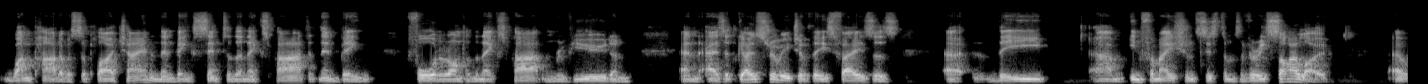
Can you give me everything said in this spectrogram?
one part of a supply chain and then being sent to the next part and then being forwarded onto the next part and reviewed and and as it goes through each of these phases uh, the um, information systems are very siloed. Uh,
